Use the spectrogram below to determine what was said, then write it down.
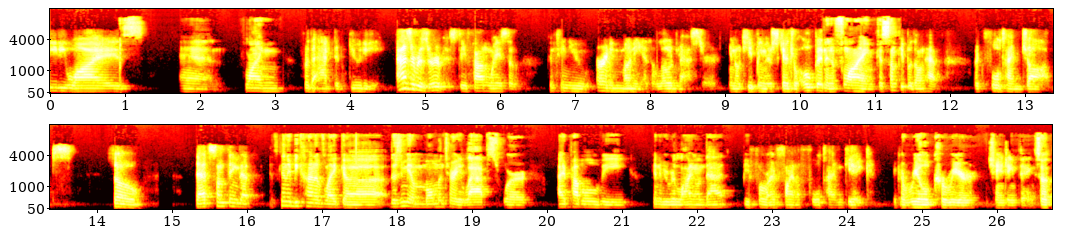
TDYs and flying for the active duty. As a reservist, they found ways to continue earning money as a loadmaster, you know, keeping their schedule open and flying because some people don't have like full-time jobs. So that's something that it's going to be kind of like uh there's going to be a momentary lapse where I probably going to be relying on that before I find a full-time gig, like a real career changing thing. So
